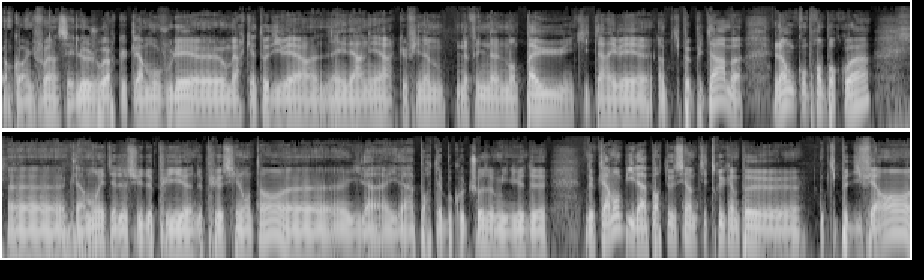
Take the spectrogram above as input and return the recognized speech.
encore une fois, hein, c'est le joueur que Clermont voulait euh, au mercato d'hiver l'année dernière, que finalement n'a finalement pas eu et qui est arrivé euh, un petit peu plus tard. Bah, là, on comprend pourquoi. Clermont était dessus depuis depuis aussi longtemps. il a il a apporté beaucoup de choses au milieu de, de Clermont. Puis il a apporté aussi un petit truc un peu un petit peu différent.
